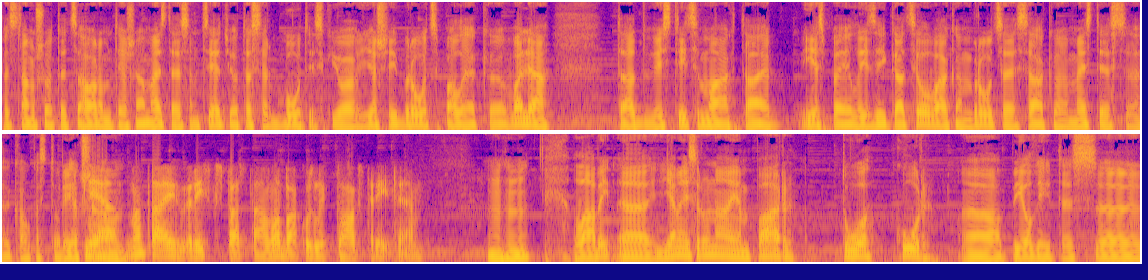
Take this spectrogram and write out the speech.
pēc tam šo caurumu tiešām aiztaisam ciet, jo tas ir būtiski. Jo, ja šī brūce paliek vaļā, tad visticamāk tā ir iespēja līdzīgi kā cilvēkam brūcē sāk mesties kaut kas tur iekšā. Jā, un... nu, tā ir risks pastāv. Labāk uzlikt plāksterītēm. Mm -hmm. Labi, ja mēs runājam par to, kur uh, pildīt, es uh,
